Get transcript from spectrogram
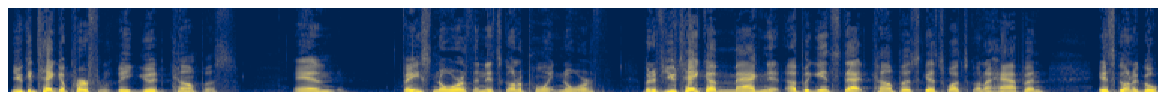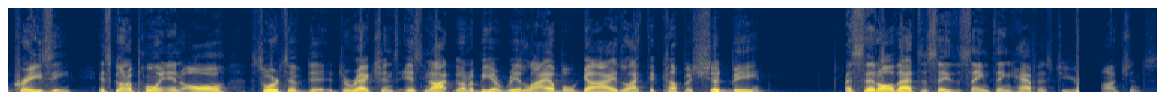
You can take a perfectly good compass and face north, and it's going to point north. But if you take a magnet up against that compass, guess what's going to happen? It's going to go crazy. It's going to point in all sorts of di- directions. It's not going to be a reliable guide like the compass should be. I said all that to say the same thing happens to your conscience.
